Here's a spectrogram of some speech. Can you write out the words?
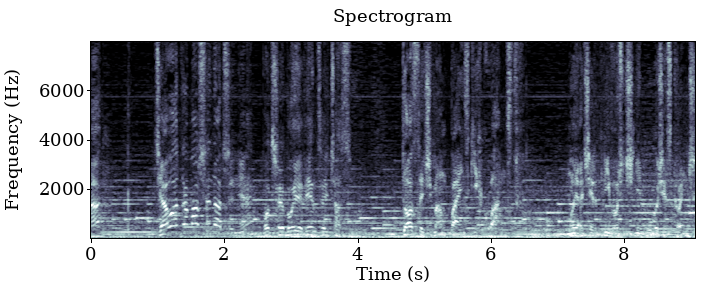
Jak? Działa ta maszyna, czy nie? Potrzebuję więcej czasu. Dosyć mam pańskich kłamstw. Moja cierpliwość niedługo się skończy.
